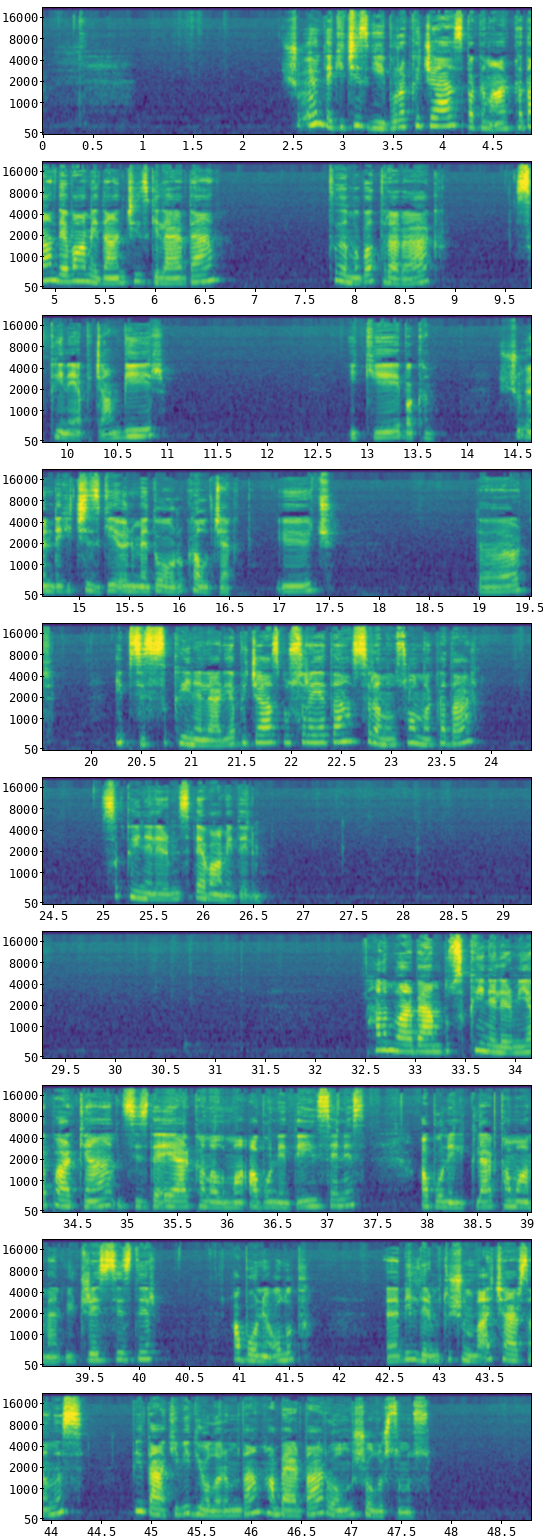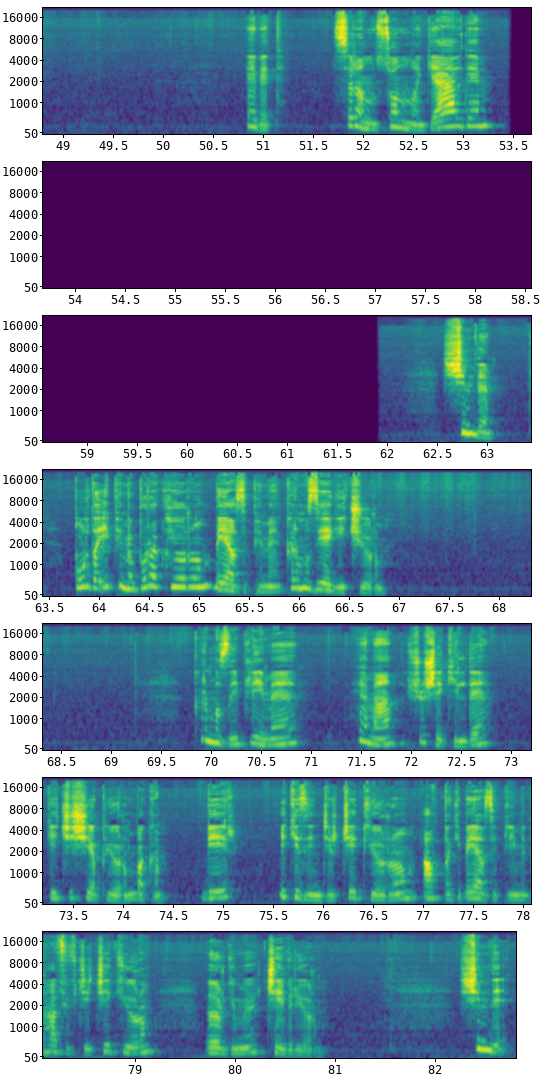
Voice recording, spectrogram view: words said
Şu öndeki çizgiyi bırakacağız. Bakın arkadan devam eden çizgilerden tığımı batırarak sık iğne yapacağım. 1 2 bakın. Şu öndeki çizgi önüme doğru kalacak. 3 4 ipsiz sık iğneler yapacağız bu sıraya da sıranın sonuna kadar sık iğnelerimizi devam edelim. Hanımlar ben bu sık iğnelerimi yaparken siz de eğer kanalıma abone değilseniz abonelikler tamamen ücretsizdir. Abone olup e, bildirim tuşunu da açarsanız bir dahaki videolarımdan haberdar olmuş olursunuz. Evet sıranın sonuna geldim. Şimdi burada ipimi bırakıyorum. Beyaz ipimi kırmızıya geçiyorum. Kırmızı ipliğime hemen şu şekilde geçiş yapıyorum. Bakın. Bir, iki zincir çekiyorum. Alttaki beyaz ipliğimi de hafifçe çekiyorum. Örgümü çeviriyorum. Şimdi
